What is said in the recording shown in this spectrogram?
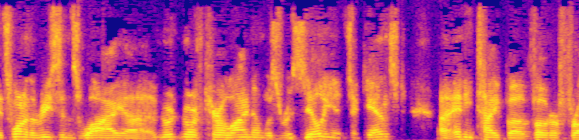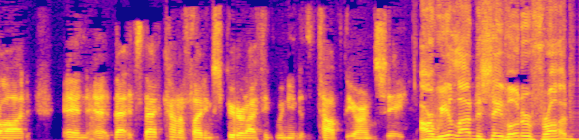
It's one of the reasons why uh, North Carolina was resilient against uh, any type of voter fraud, and uh, that it's that kind of fighting spirit I think we need at the top of the RNC. Are we allowed to say voter fraud?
